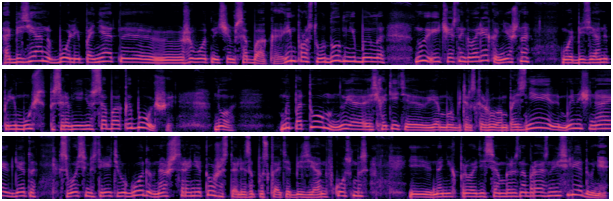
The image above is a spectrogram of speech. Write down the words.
обезьяна более понятное э, животное, чем собака. Им просто удобнее было. Ну и, честно говоря, конечно, у обезьяны преимуществ по сравнению с собакой больше. Но мы потом, ну, я, если хотите, я, может быть, расскажу вам позднее, мы, начиная где-то с 83 -го года, в нашей стране тоже стали запускать обезьян в космос и на них проводить самые разнообразные исследования.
